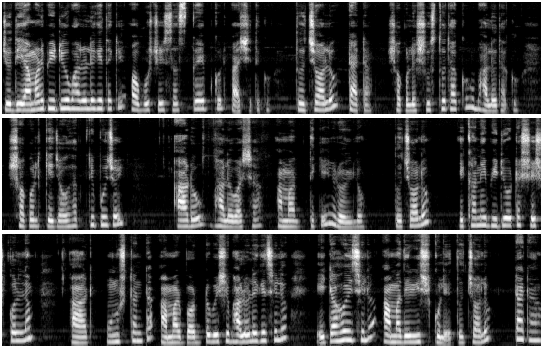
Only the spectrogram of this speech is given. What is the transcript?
যদি আমার ভিডিও ভালো লেগে থাকে, অবশ্যই সাবস্ক্রাইব করে পাশে থেকো। তো চলো, টাটা। সকলে সুস্থ থাকো, ভালো থাকো। সকলকে জগদ্ধাত্রী পুজোয় আরও ভালোবাসা আমার থেকে রইল। তো চলো, এখানে ভিডিওটা শেষ করলাম। আর অনুষ্ঠানটা আমার বড্ড বেশি ভালো লেগেছিল। এটা হয়েছিল আমাদের স্কুলে। তো চলো, টাটা।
